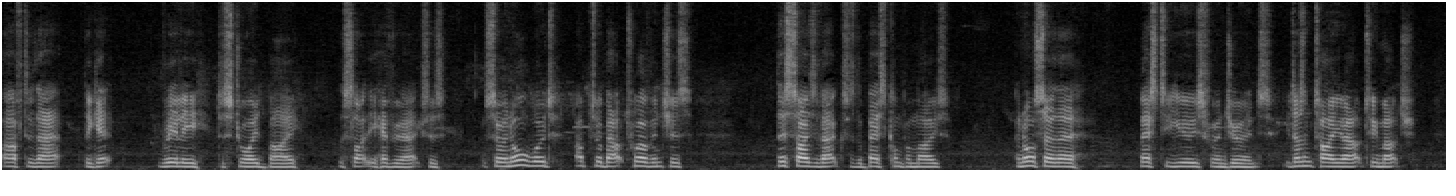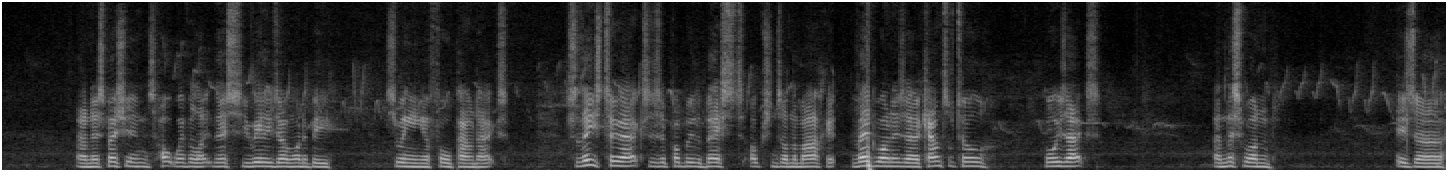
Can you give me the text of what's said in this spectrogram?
after that they get really destroyed by the slightly heavier axes. So in all wood up to about 12 inches this size of axe is the best compromise and also they're best to use for endurance. It doesn't tire you out too much and especially in hot weather like this you really don't want to be swinging a four pound axe. So these two axes are probably the best options on the market. The red one is a council tool boys axe and this one is a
